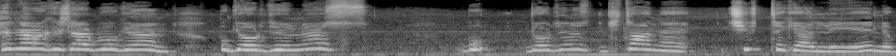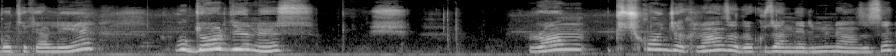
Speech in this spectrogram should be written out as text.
Hepinize arkadaşlar bugün bu gördüğünüz bu gördüğünüz iki tane çift tekerleği Lego tekerleği bu gördüğünüz ran küçük oyuncak ranzada kuzenlerimin ranzası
